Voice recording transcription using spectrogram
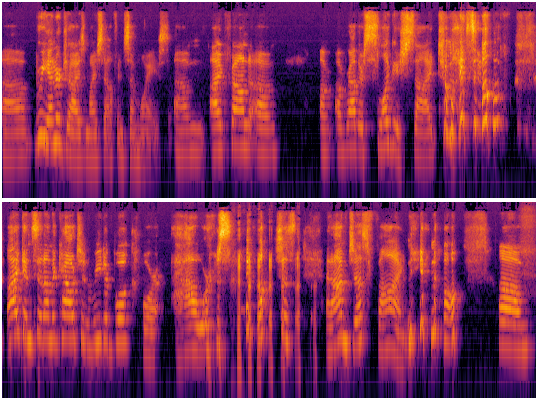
uh, re-energize myself in some ways. Um, I found a, a, a, rather sluggish side to myself. I can sit on the couch and read a book for hours, and I'm just, and I'm just fine, you know. Um,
